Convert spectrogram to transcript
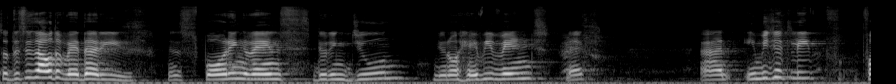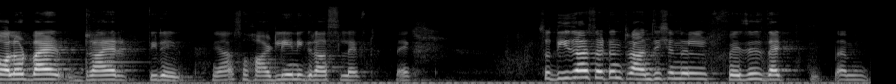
so this is how the weather is. It's pouring rains during june you know heavy winds next. And immediately followed by drier period yeah so hardly any grass left next. So these are certain transitional phases that i'm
